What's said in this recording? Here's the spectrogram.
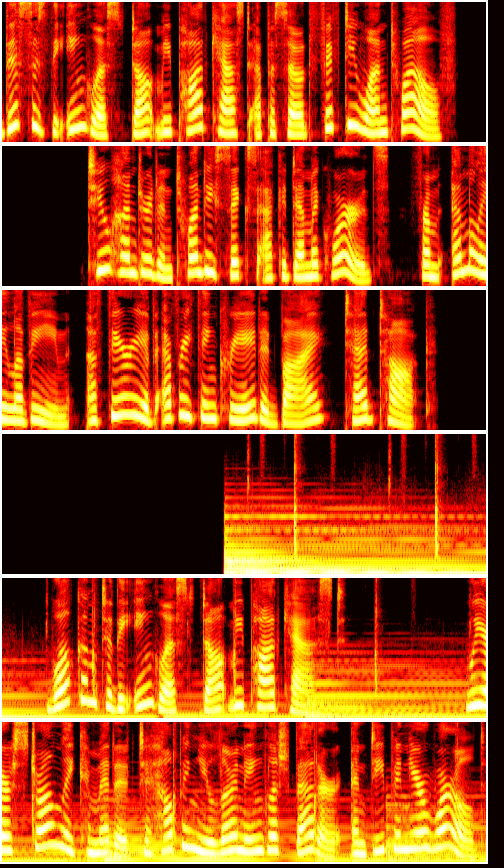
This is the Englist.me podcast episode 5112. 226 academic words from Emily Levine, A Theory of Everything Created by TED Talk. Welcome to the Englist.me podcast. We are strongly committed to helping you learn English better and deepen your world.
